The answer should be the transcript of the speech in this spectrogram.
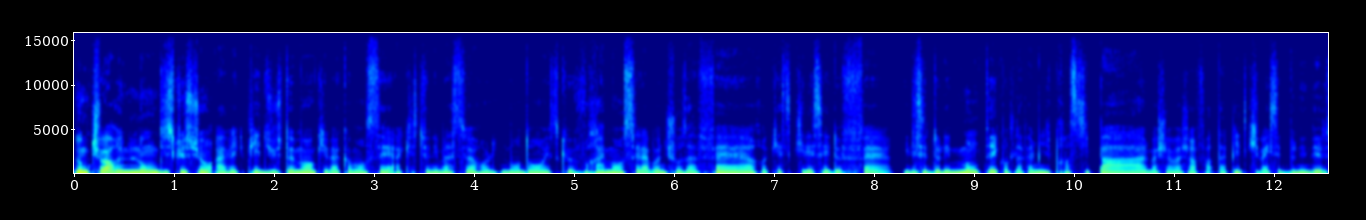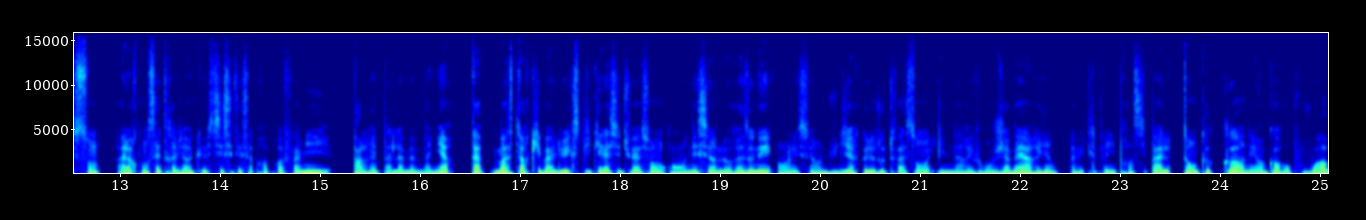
Donc tu as une longue discussion avec Pete justement qui va commencer à questionner Master en lui demandant est-ce que vraiment c'est la bonne chose à faire, qu'est-ce qu'il essaye de faire, il essaie de les monter contre la famille principale, machin machin, enfin t'as Pete qui va essayer de donner des leçons alors qu'on sait très bien que si c'était sa propre famille, parlerait pas de la même manière. T'as Master qui va lui expliquer la situation en essayant de le raisonner, en essayant de lui dire que de toute façon, ils n'arriveront jamais à rien avec la famille principale tant que Korn est encore au pouvoir.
